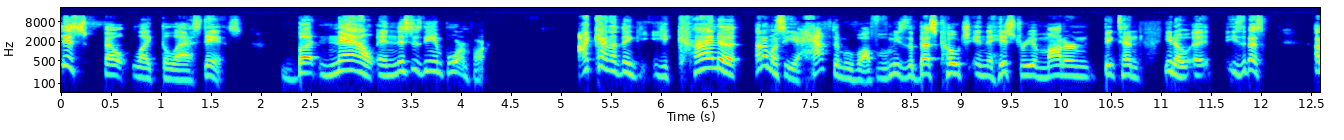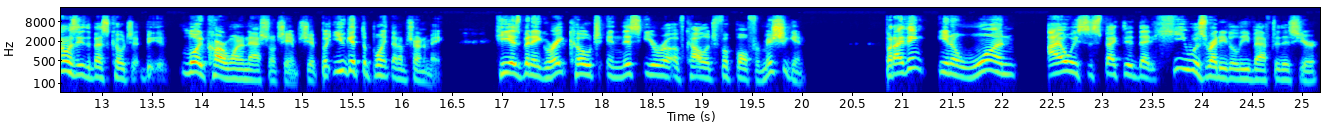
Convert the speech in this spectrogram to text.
this felt like the last dance. But now, and this is the important part, I kind of think you kind of, I don't want to say you have to move off of him. He's the best coach in the history of modern Big Ten. You know, uh, he's the best. I don't want to say the best coach. Lloyd Carr won a national championship, but you get the point that I'm trying to make. He has been a great coach in this era of college football for Michigan. But I think, you know, one, I always suspected that he was ready to leave after this year.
